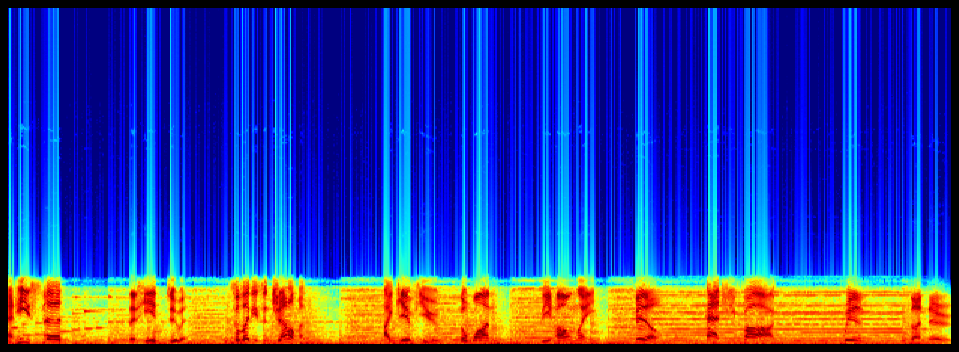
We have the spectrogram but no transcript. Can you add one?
And he said that he'd do it. So, ladies and gentlemen, I give you the one, the only, Phil Patchy Fogg with the news.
